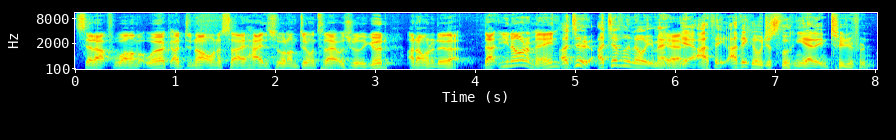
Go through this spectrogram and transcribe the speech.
set up for while I'm at work. I do not want to say, "Hey, this is what I'm doing today. It was really good." I don't want to do that. That you know what I mean? I do. I definitely know what you mean. Yeah. Yeah. I think I think we're just looking at it in two different,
